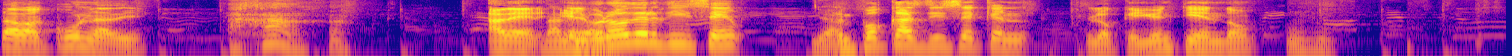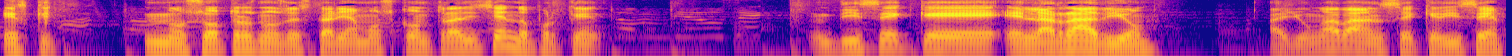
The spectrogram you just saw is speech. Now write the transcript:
la vacuna, di. Ajá, ajá. A ver, Dale, el dale. brother dice, Ya. en pocas dice que lo que yo entiendo es que nosotros nos estaríamos contradiciendo porque dice que en la radio hay un avance que dice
